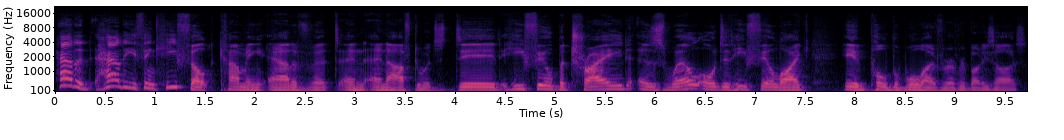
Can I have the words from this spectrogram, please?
How did how do you think he felt coming out of it and, and afterwards? Did he feel betrayed as well, or did he feel like he had pulled the wool over everybody's eyes?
